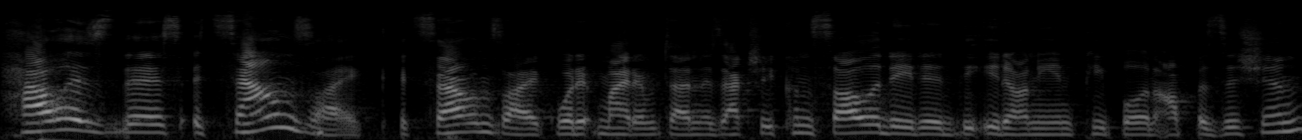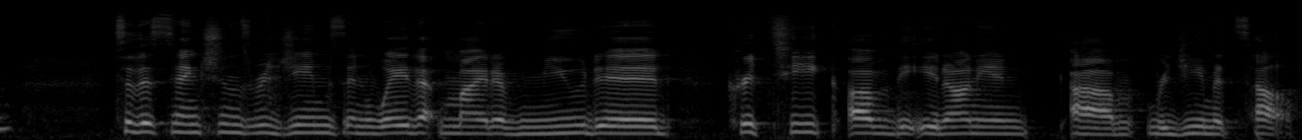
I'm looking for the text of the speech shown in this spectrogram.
how has this, it sounds like, it sounds like what it might have done is actually consolidated the Iranian people in opposition to the sanctions regimes in a way that might have muted critique of the Iranian um, regime itself?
